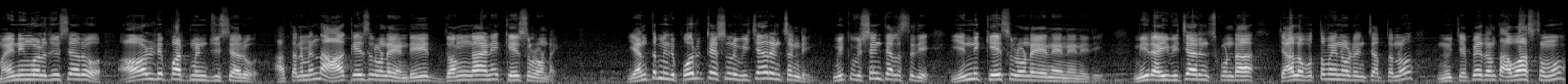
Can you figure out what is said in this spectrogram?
మైనింగ్ వాళ్ళు చూశారు ఆల్ డిపార్ట్మెంట్ చూశారు. అతని మీద ఆ కేసులు ఉన్నాయండి దొంగ అనే కేసులు ఉన్నాయి. ఎంత మీరు పోలీస్ స్టేషన్లో విచారించండి. మీకు విషయం తెలుస్తుంది. ఎన్ని కేసులు ఉన్నాయని అనేది మీరు అవి విచారించకుండా చాలా ఉత్తమైన అని చెప్తాను. నువ్వు చెప్పేదంతా అవాస్తవము.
